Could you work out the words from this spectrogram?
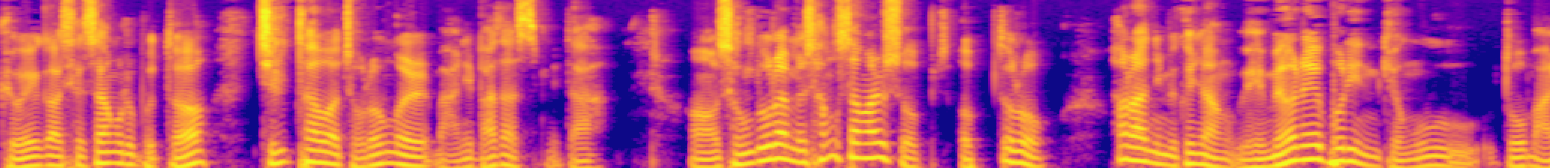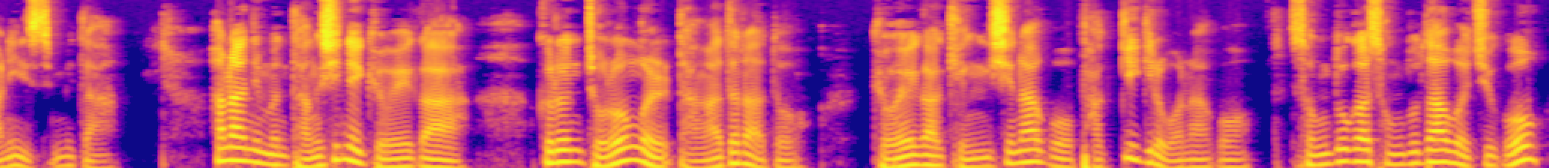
교회가 세상으로부터 질타와 조롱을 많이 받았습니다. 어, 성도라면 상상할 수 없, 없도록 하나님이 그냥 외면해 버린 경우도 많이 있습니다. 하나님은 당신의 교회가 그런 조롱을 당하더라도 교회가 갱신하고 바뀌기를 원하고 성도가 성도다워지고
